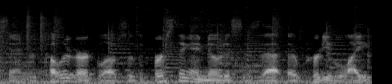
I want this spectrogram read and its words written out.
standard color guard gloves. So the first thing I notice is that they're pretty light.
